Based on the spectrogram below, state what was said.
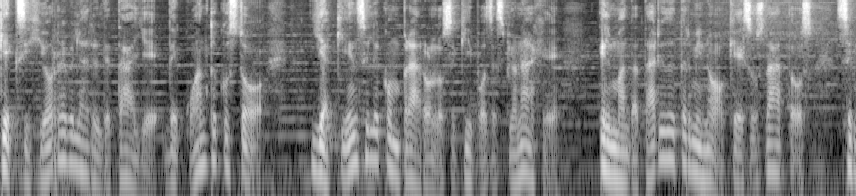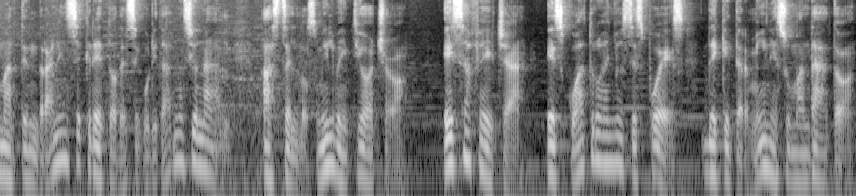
que exigió revelar el detalle de cuánto costó y a quién se le compraron los equipos de espionaje, el mandatario determinó que esos datos se mantendrán en secreto de seguridad nacional hasta el 2028. Esa fecha es cuatro años después de que termine su mandato.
